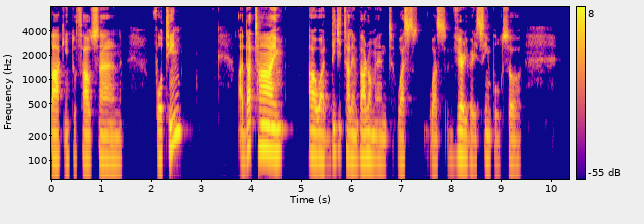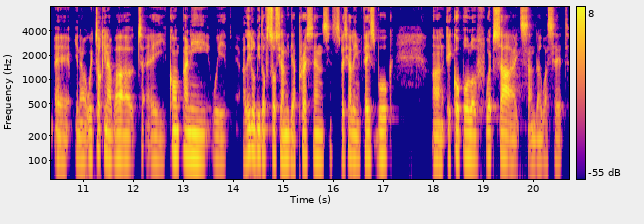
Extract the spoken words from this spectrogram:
back in 2014. At that time, our digital environment was was very very simple. So, uh, you know, we're talking about a company with a little bit of social media presence, especially in Facebook, and a couple of websites, and that was it.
